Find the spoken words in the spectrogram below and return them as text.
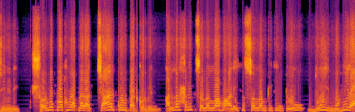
জেনে নেই। সর্বপ্রথমে আপনারা চার কুল পাঠ করবেন? আল্লাহর হাবিব সাল্লাহ আলাইসাল্লামকে কিন্তু দুই মহিলা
